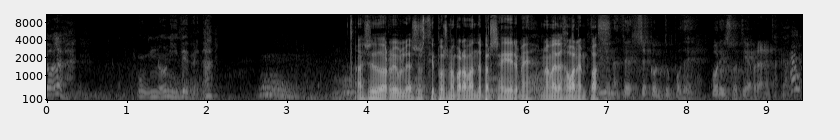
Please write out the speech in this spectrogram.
¡Hola! ¿Un Oni de verdad? Ha sido horrible. Esos tipos no paraban de perseguirme. No me dejaban en paz. Hacerse con tu poder, por eso te habrán atacado.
